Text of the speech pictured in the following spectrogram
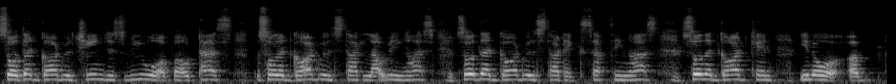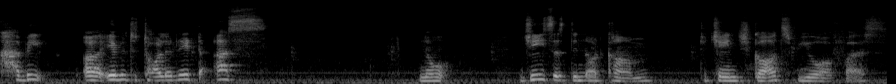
so that God will change his view about us, so that God will start loving us, so that God will start accepting us, so that God can, you know, uh, be uh, able to tolerate us. No, Jesus did not come to change God's view of us.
